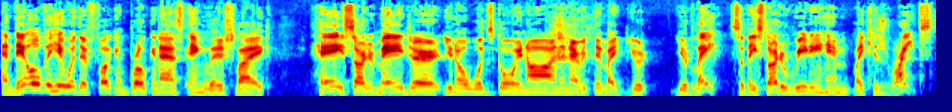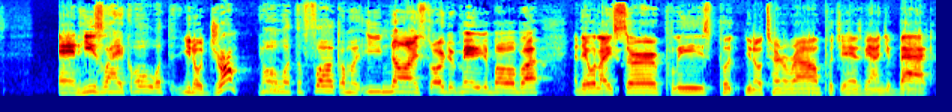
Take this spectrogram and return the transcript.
and they're over here with their fucking broken ass English, like, hey, Sergeant Major, you know, what's going on and everything. Like you're you're late. So they started reading him like his rights. And he's like, oh, what the, you know, drunk. Yo, what the fuck? I'm an E9 Sergeant Major, blah, blah, blah. And they were like, sir, please put, you know, turn around, put your hands behind your back.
